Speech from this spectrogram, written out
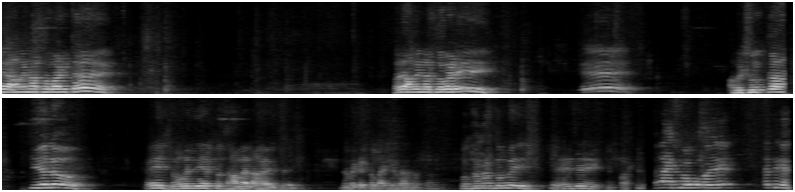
এই আমিন আছো বাড়িতে। এই আমিন আছো বাড়ি। আমি সত্যা কি হলো? এই জমি নিয়ে একটু ঝামেলা হয়েছে। জমিটা একটু লাগিয়ে তো। কোথাকার জমি? এই যে পাশে। এদিকে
